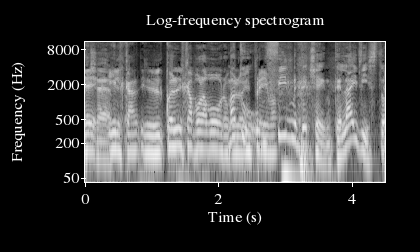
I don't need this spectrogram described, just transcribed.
beh, è certo. il, ca- il- quel- il capolavoro, Ma quello tu il un primo. film decente l'hai visto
